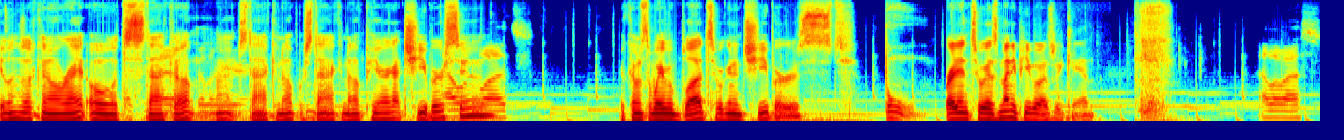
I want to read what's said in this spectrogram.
Healing's looking all right. Oh, let's stack up. All right, stacking up. We're stacking up here. I got Chi soon. Here comes the wave of blood, so we're gonna Chi Burst. Boom. Right into as many people as we can. LOS.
